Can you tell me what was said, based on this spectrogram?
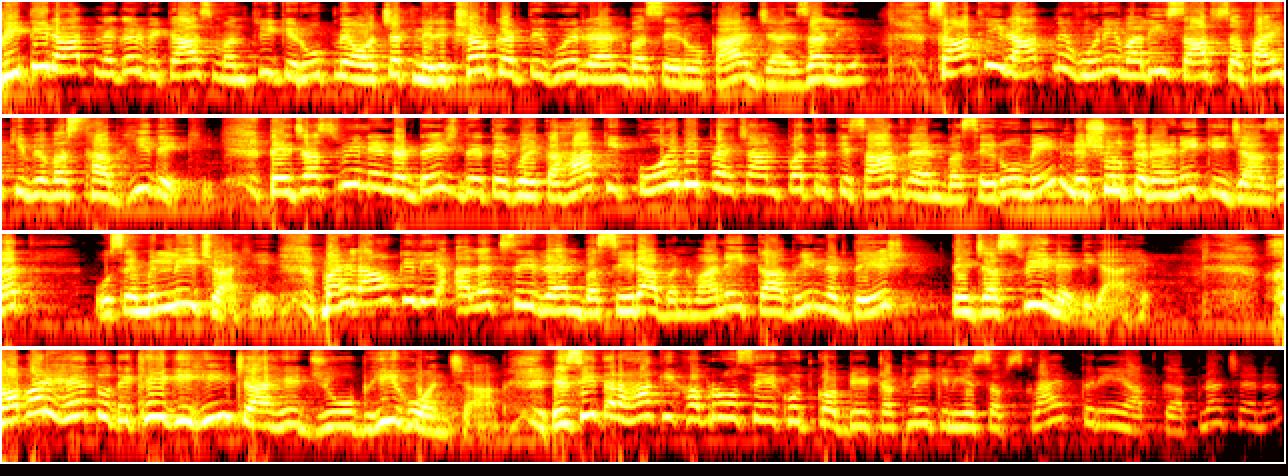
बीती रात नगर विकास मंत्री के रूप में औचक निरीक्षण करते हुए रैन बसेरों का जायजा लिया साथ ही रात में होने वाली साफ़ सफ़ाई की व्यवस्था भी देखी। तेजस्वी ने निर्देश देते हुए कहा कि कोई भी पहचान पत्र के साथ रैन बसेरों में निःशुल्क रहने की इजाज़त उसे मिलनी चाहिए। महिलाओं के लिए अलग से रैन बसेरा बनवाने का भी निर्देश तेजस्वी ने दिया है। खबर है तो दिखेगी ही, चाहे जो भी हो अंजाम। इसी तरह की खबरों से खुद को अपडेट रखने के लिए सब्सक्राइब करिए आपका अपना चैनल।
